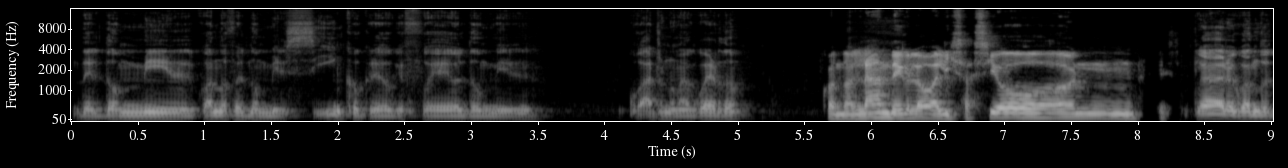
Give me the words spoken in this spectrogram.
del 2000, ¿cuándo fue el 2005? Creo que fue, o el 2004, no me acuerdo. Cuando hablan de globalización. Claro, cuando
